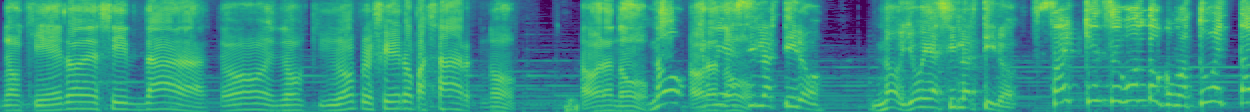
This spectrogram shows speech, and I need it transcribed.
no quiero decir nada no, no yo prefiero pasar no ahora no No, yo ahora voy a decirlo al tiro. No, yo voy a decirlo al tiro. ¿Sabes qué segundo? Como tú estás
